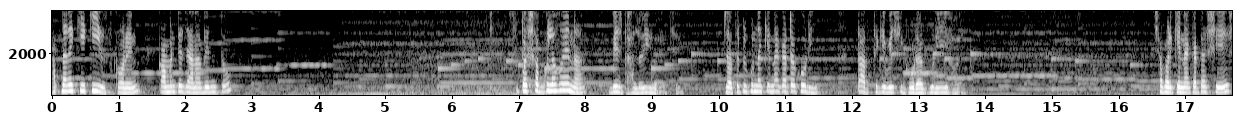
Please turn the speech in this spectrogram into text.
আপনারা কে কী ইউজ করেন? কমেন্টে জানাবেন তো। সুপার শপগুলো হয়ে না, বেশ ভালোই হয়েছে। যতটুকু না কেনাকাটা করি, তার থেকে বেশি ঘোরাঘুরিই হয়। সবার কেনাকাটা শেষ।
